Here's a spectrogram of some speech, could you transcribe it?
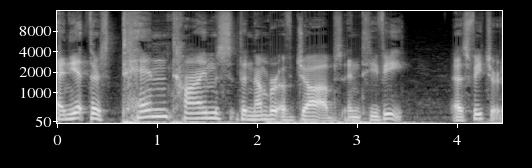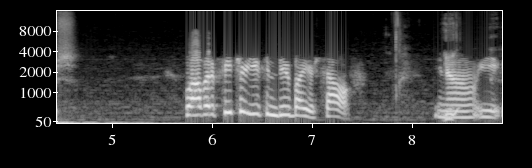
and yet there's ten times the number of jobs in TV as features. Well, but a feature you can do by yourself. You know, you,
